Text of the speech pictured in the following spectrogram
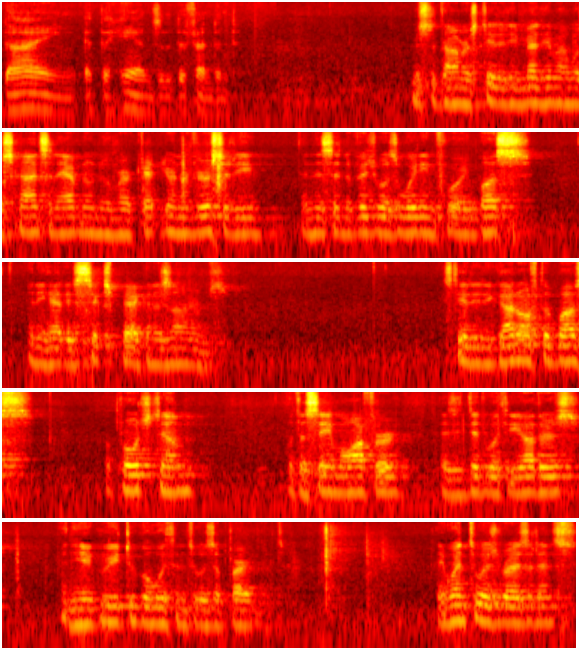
dying at the hands of the defendant. Mr. Dahmer stated he met him on Wisconsin Avenue near Marquette University, and this individual was waiting for a bus, and he had a six-pack in his arms. He stated he got off the bus, approached him with the same offer as he did with the others, and he agreed to go with him to his apartment. They went to his residence,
